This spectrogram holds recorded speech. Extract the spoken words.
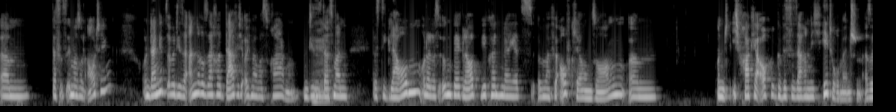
Ähm, das ist immer so ein Outing. Und dann gibt's aber diese andere Sache, darf ich euch mal was fragen? Und dieses, Mhm. dass man, dass die glauben oder dass irgendwer glaubt, wir könnten da jetzt mal für Aufklärung sorgen. Ähm, und ich frage ja auch gewisse Sachen nicht hetero Menschen. Also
